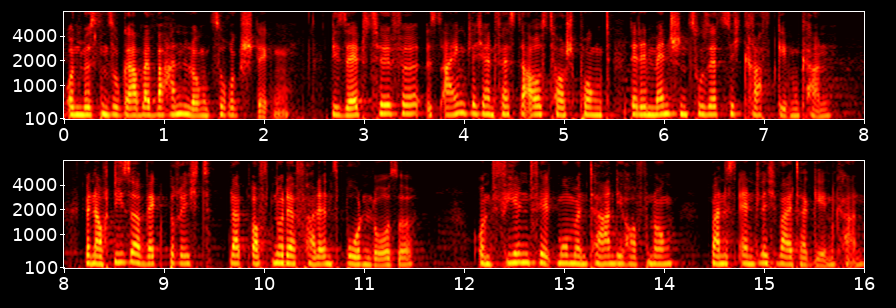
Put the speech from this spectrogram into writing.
und müssen sogar bei Behandlungen zurückstecken. Die Selbsthilfe ist eigentlich ein fester Austauschpunkt, der den Menschen zusätzlich Kraft geben kann. Wenn auch dieser wegbricht, bleibt oft nur der Fall ins Bodenlose. Und vielen fehlt momentan die Hoffnung, wann es endlich weitergehen kann.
